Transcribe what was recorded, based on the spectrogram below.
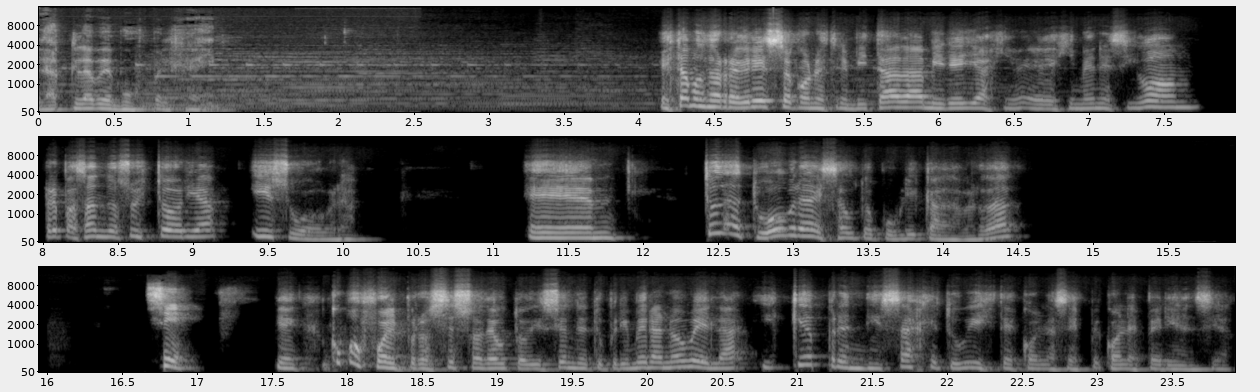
La clave Muspelheim. Estamos de regreso con nuestra invitada Mireia eh, Jiménez Sigón, repasando su historia y su obra. Em, toda tu obra es autopublicada, ¿verdad? Sí, ¿cómo fue el proceso de autoedición de tu primera novela y qué aprendizaje tuviste con, la experiencia?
